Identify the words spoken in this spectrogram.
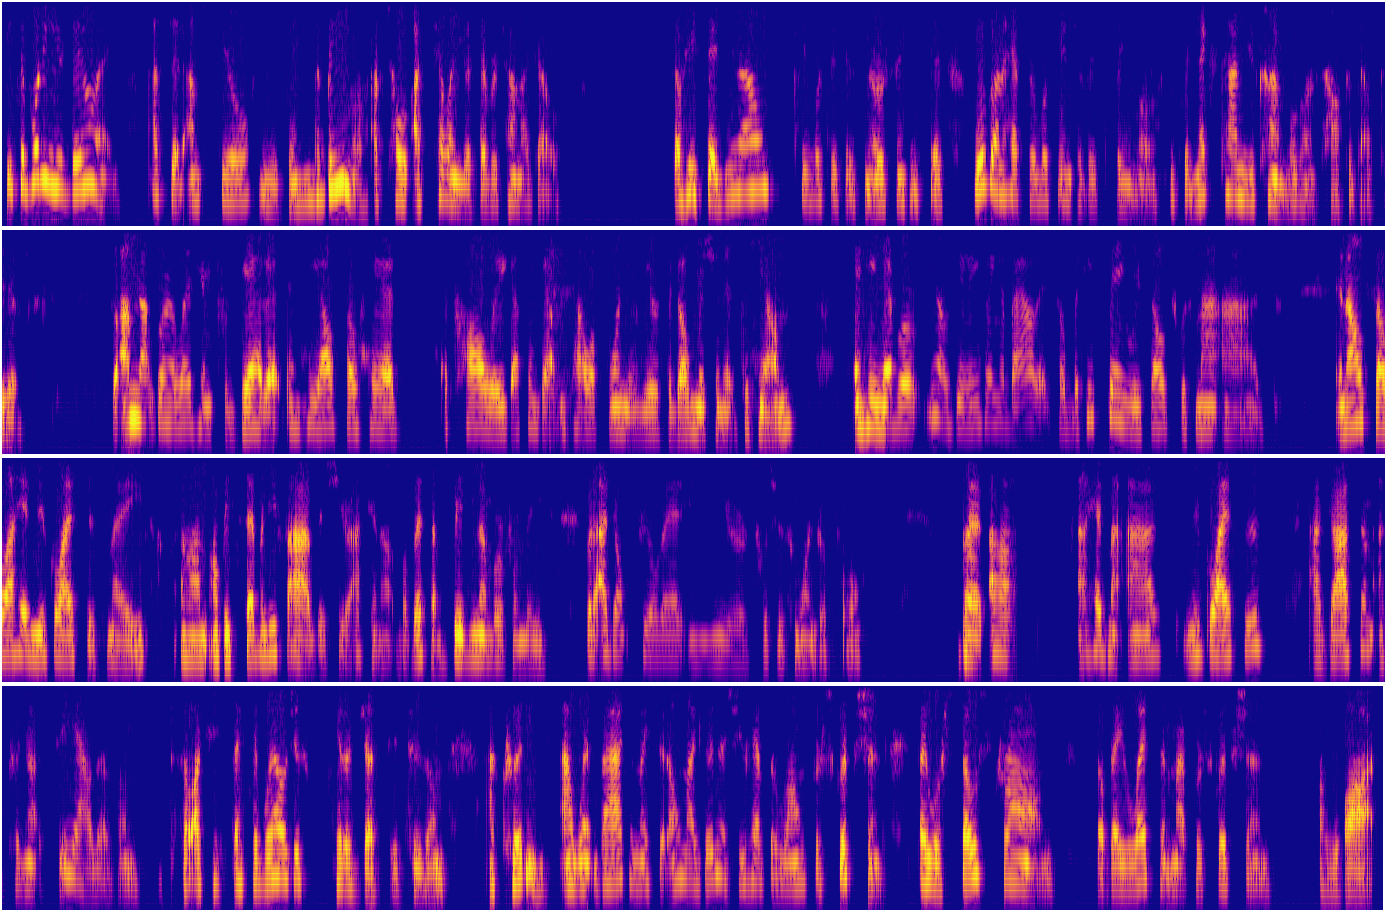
He said, what are you doing? I said, I'm still using the BEMER. I've told, I tell him this every time I go. So he said, you know, he looked at his nurse and he said, we're going to have to look into this BEMER. He said, next time you come, we're going to talk about this. So I'm not going to let him forget it. And he also had a colleague, I think out in California years ago, mention it to him. And he never, you know, did anything about it. So, but he's seeing results with my eyes. And also I had new glasses made. Um, I'll be 75 this year. I cannot, but that's a big number for me. But I don't feel that in years, which is wonderful. But uh, I had my eyes, new glasses. I got them. I could not see out of them. So I, they said, well, just get adjusted to them. I couldn't. I went back and they said, oh my goodness, you have the wrong prescription. They were so strong, so they lessened my prescription a lot.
